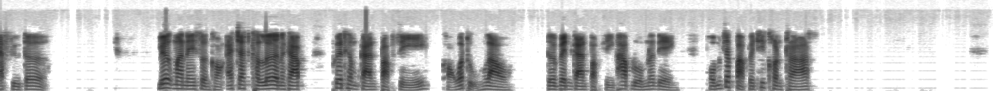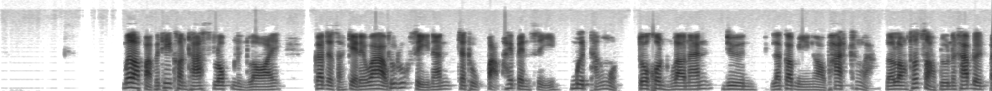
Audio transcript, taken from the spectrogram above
add filter เลือกมาในส่วนของ adjust color นะครับ เพื่อทำการปรับสีของวัตถุของเรา โดยเป็นการปรับสีภาพรวมนั่นเอง ผมจะปรับไปที่ contrast เมื่อเราปรับไปที่ contrast ลบ100 ก็จะสังเกตได้ว่าทุกๆ สีนั้นจะถูกปรับให้เป็นสีมืดทั้งหมด ตัวคนของเรานั้นยืนแล้วก็มีเงาพาดข้างหลัง เราลองทดสอบดูนะครับ โดยไป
